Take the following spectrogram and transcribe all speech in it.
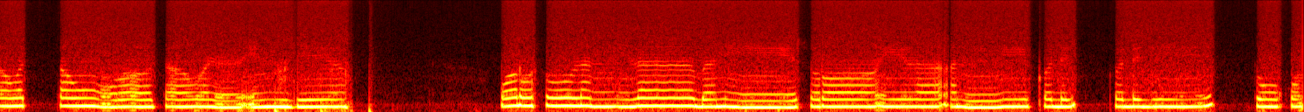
والتوراة جئتكم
